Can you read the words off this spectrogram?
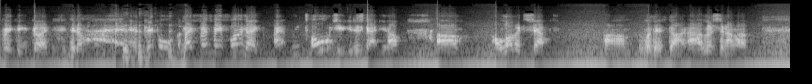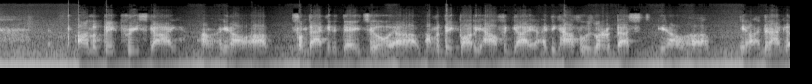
freaking good, you know. and people, my friends made fun of me, like, I, we told you, you just got, you know. Um, I love Accept um, what they've done. Uh, listen, I'm a, I'm a big priest guy, um, you know, uh, from back in the day too. Uh, I'm a big Bobby Halford guy. I think Halford was one of the best, you know. Uh, you know, and then I go,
